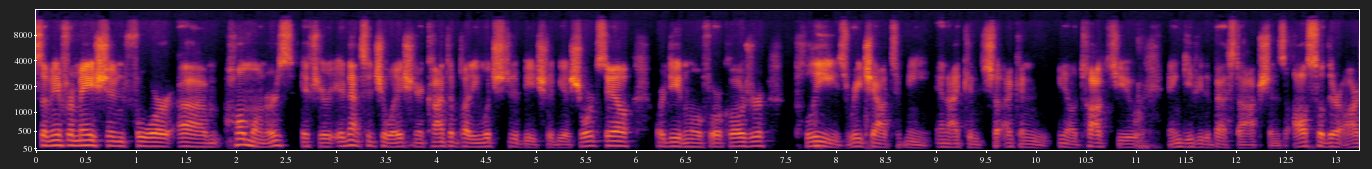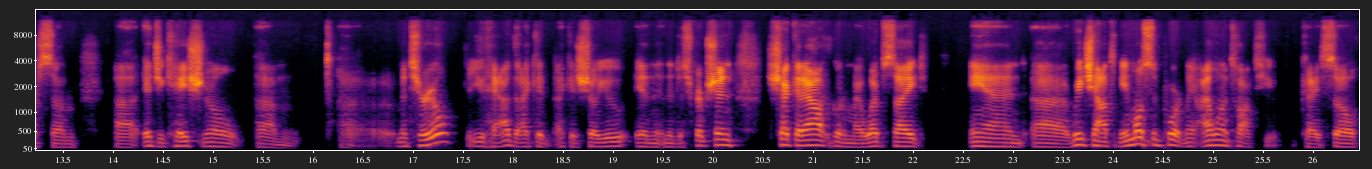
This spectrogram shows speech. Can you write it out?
some information for um, homeowners. If you're in that situation, you're contemplating which should it be. Should it be a short sale or deed in lieu foreclosure? Please reach out to me, and I can I can you know talk to you and give you the best options. Also, there are some uh, educational um, uh, material that you have that I could I could show you in, in the description. Check it out. Go to my website and uh, reach out to me. And most importantly, I want to talk to you. Okay, so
